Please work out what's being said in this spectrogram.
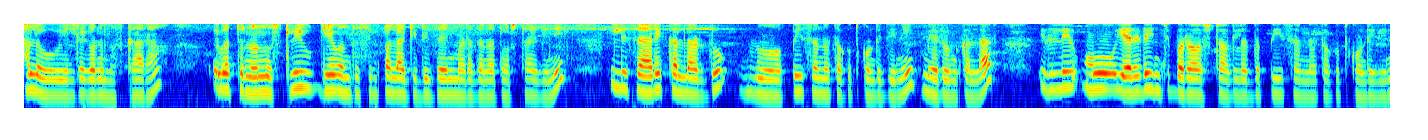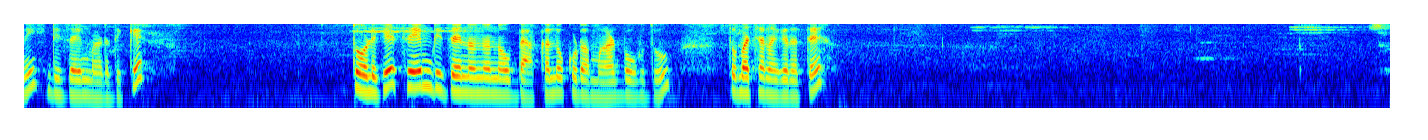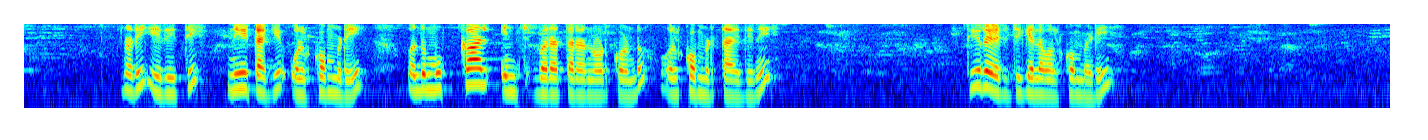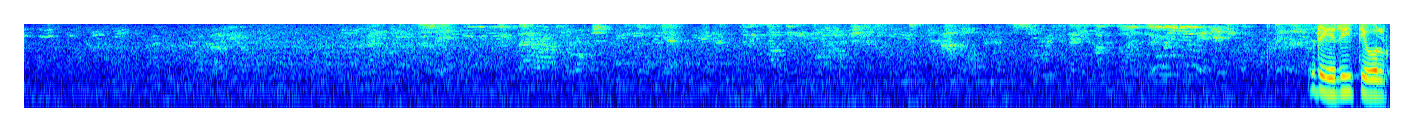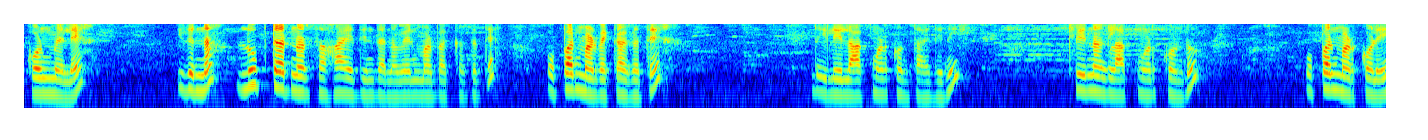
Hello, ಎಲ್ರಿಗೂ ನಮಸ್ಕಾರ. ಇವತ್ತು ನಾನು ಸ್ಲೀವ್ಗೆ ಒಂದು ಸಿಂಪಲ್ಲಾಗಿ ಡಿಸೈನ್ ಮಾಡೋದನ್ನು ತೋರಿಸ್ತಾ ಇದ್ದೀನಿ. ಇಲ್ಲಿ ಸ್ಯಾರಿ ಕಲ್ಲರ್ದು ಪೀಸನ್ನು ತೆಗೆದುಕೊಂಡಿದ್ದೀನಿ, ಮೆರೂನ್ ಕಲರ್. ಇಲ್ಲಿ ಮೂ, ಎರಡು ಇಂಚ್ ಬರೋ ಅಷ್ಟಾಗ್ಲದ ಪೀಸನ್ನು ತೆಗೆದುಕೊಂಡಿದ್ದೀನಿ ಡಿಸೈನ್ ಮಾಡೋದಕ್ಕೆ. ತೋಳಿಗೆ ಸೇಮ್ ಡಿಸೈನನ್ನು ನಾವು ಬ್ಯಾಕಲ್ಲೂ ಕೂಡ ಮಾಡಬಹುದು. ತುಂಬ ಚೆನ್ನಾಗಿರುತ್ತೆ. ನೋಡಿ, ಈ ರೀತಿ. ನೀಟಾಗಿ ಹೊಲ್ಕೊಂಬಿಡಿ ಒಂದು ಮುಕ್ಕಾಲು ಇಂಚ್ ಬರೋ ಥರ ನೋಡಿಕೊಂಡು ಹೊಲ್ಕೊಂಬಿಡ್ತಾ ಇದ್ದೀನಿ. ತೀರ ಎಡ್ಜಿಗೆಲ್ಲ ಹೊಲ್ಕೊಂಬೇಡಿ ನೋಡಿ ಈ ರೀತಿ ಹೊಲ್ಕೊಂಡ್ಮೇಲೆ ಇದನ್ನು ಲೂಪ್ ಟರ್ನರ್ ಸಹಾಯದಿಂದ ನಾವೇನು ಮಾಡಬೇಕಾಗತ್ತೆ? ಓಪನ್ ಮಾಡಬೇಕಾಗತ್ತೆ. ಇಲ್ಲಿ ಲಾಕ್ ಮಾಡ್ಕೊತಾ ಇದ್ದೀನಿ. ಕ್ಲೀನಾಗಿ ಲಾಕ್ ಮಾಡಿಕೊಂಡು ಓಪನ್ ಮಾಡ್ಕೊಳ್ಳಿ.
